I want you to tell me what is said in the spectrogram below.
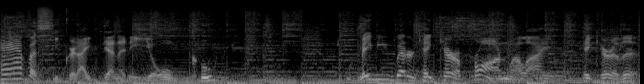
have a secret identity, you old coot. Maybe you better take care of Prawn while I take care of this.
